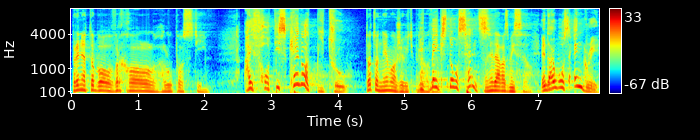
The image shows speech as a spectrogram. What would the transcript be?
Pre mňa to bol vrchol hlúposti. I thought this cannot be true. Toto nemôže byť It pravda. makes no To sense. nedáva zmysel. And I was angry.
